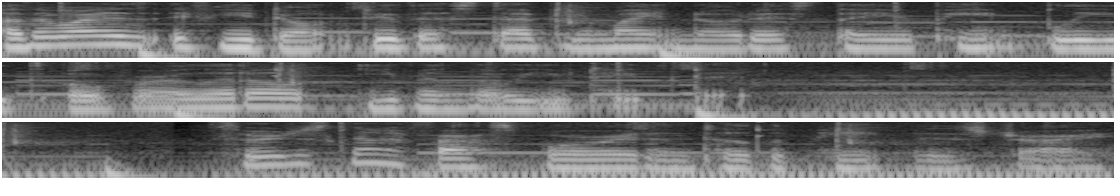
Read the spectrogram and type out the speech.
Otherwise, if you don't do this step, you might notice that your paint bleeds over a little even though you taped it. So we're just gonna fast forward until the paint is dry.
